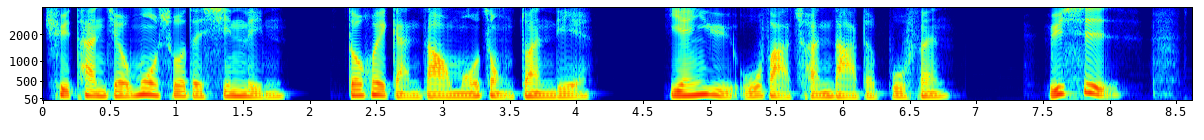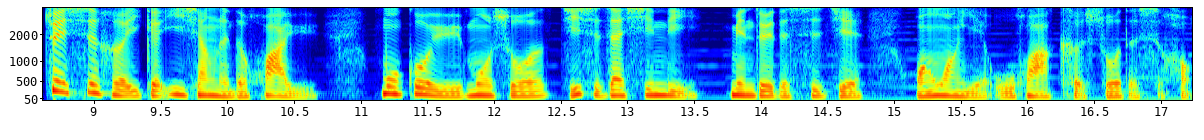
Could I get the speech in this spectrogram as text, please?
去探究莫说的心灵，都会感到某种断裂，言语无法传达的部分。于是，最适合一个异乡人的话语，莫过于莫说，即使在心里面对的世界，往往也无话可说的时候。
